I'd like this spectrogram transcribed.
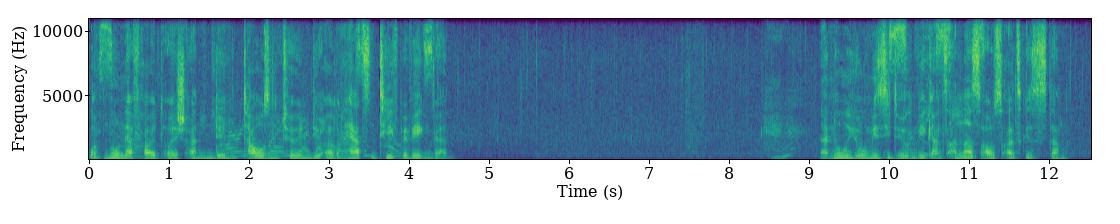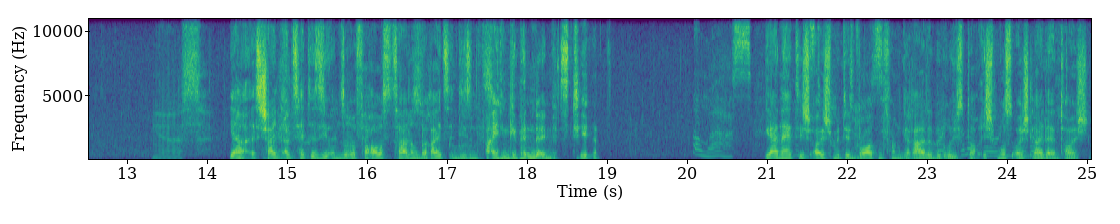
Und nun erfreut euch an den tausend Tönen, die euren Herzen tief bewegen werden. Nanu, Yomi sieht irgendwie ganz anders aus als gestern. Ja, es scheint, als hätte sie unsere Vorauszahlung bereits in diesen feinen Gewänder investiert. Gerne hätte ich euch mit den Worten von gerade begrüßt, doch ich muss euch leider enttäuschen.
